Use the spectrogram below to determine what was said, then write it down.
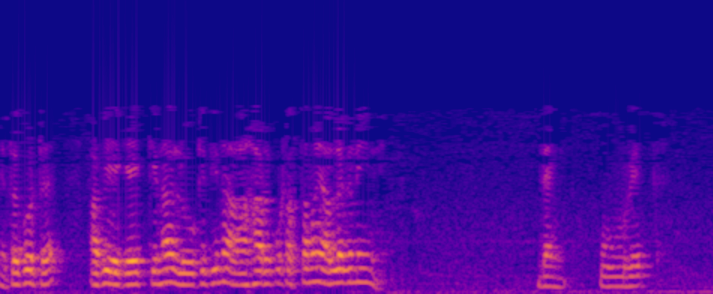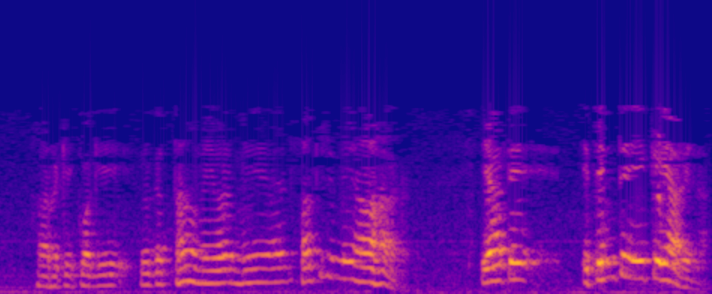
එතකොට අපි එක එක්කිනා ලෝකේ තියෙන ආහාර කොටස් තමයි අල්ලගෙන ඉන්නේ. දැන් ඌරෙක් හරකෙක් වගේ ගත්තාම මේ මේ සතුට මේ ආහාර. එයාට එතෙන්ට ඒක එයා වෙලා.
